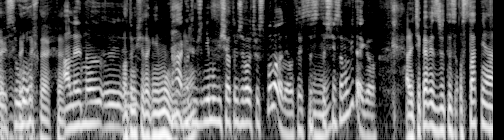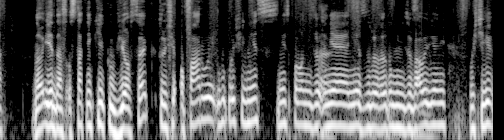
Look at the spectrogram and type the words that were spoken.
pomysłów, tak, tak, tak. ale no... e, O tym się tak nie mówi, Tak, nie? Mhm. o tym, nie mówi się o tym, że walczył z Polonią. To jest coś, coś niesamowitego. Ale ciekawe jest, że to jest ostatnia, no jedna z ostatnich kilku wiosek, które się oparły i w ogóle się nie, nie, spolonizo- Tak. nie, nie zrumunizowały i oni właściwie,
